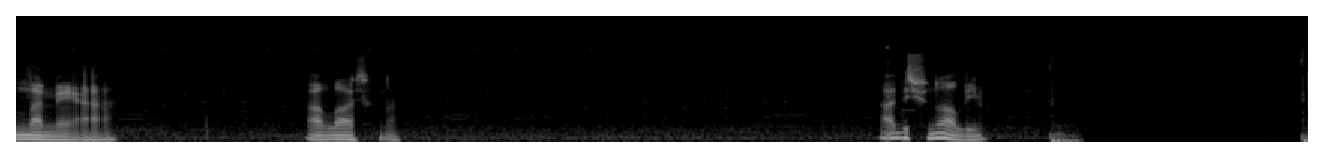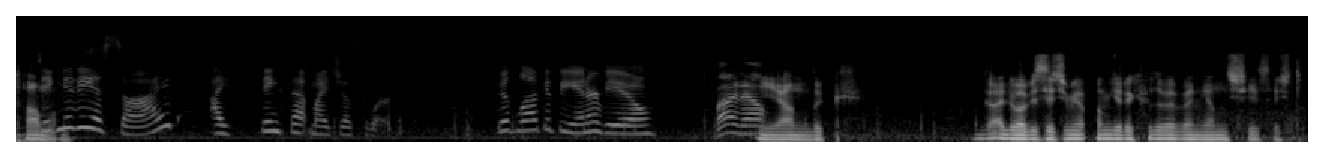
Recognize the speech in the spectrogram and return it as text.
Bunlar ne ya? Allah aşkına. Hadi şunu alayım. Tamam. Dignity aside, I think that might just work. Good luck at the interview. Bye now. Yandık. Galiba bir seçim yapmam gerekiyordu ve ben yanlış şeyi seçtim.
